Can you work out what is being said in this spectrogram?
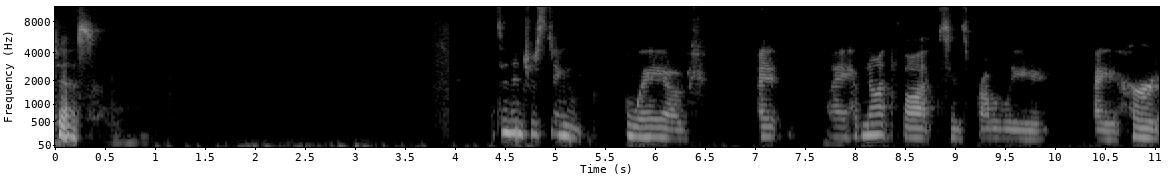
Jess. It's an interesting way of I I have not thought since probably I heard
